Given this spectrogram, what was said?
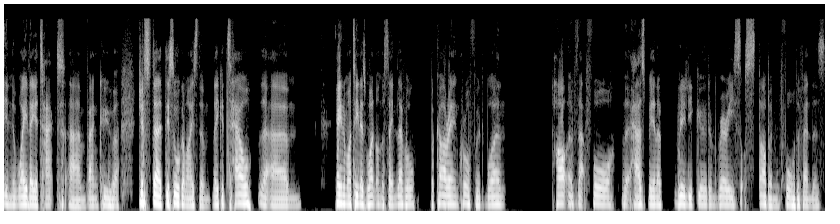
in the way they attacked um, Vancouver just uh, disorganized them. They could tell that um, Kane and Martinez weren't on the same level. Bakare and Crawford weren't part of that four that has been a really good and very sort of stubborn four defenders.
